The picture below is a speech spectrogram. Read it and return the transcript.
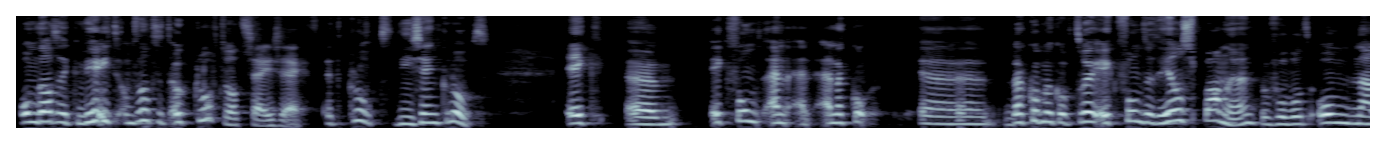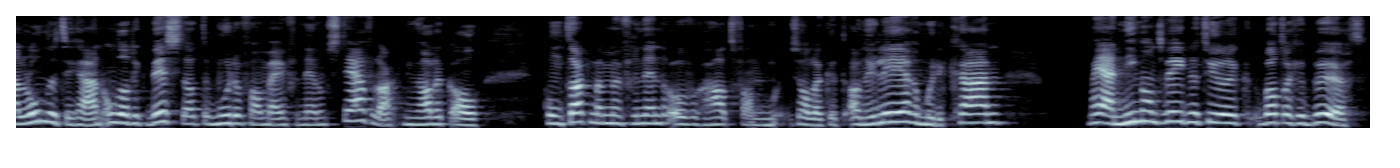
omdat ik weet, omdat het ook klopt wat zij zegt. Het klopt, die zin klopt. Ik, um, ik vond, en, en, en dan kom, uh, daar kom ik op terug. Ik vond het heel spannend, bijvoorbeeld, om naar Londen te gaan. Omdat ik wist dat de moeder van mijn vriendin op sterven lag. Nu had ik al contact met mijn vriendin erover gehad van, zal ik het annuleren? Moet ik gaan? Maar ja, niemand weet natuurlijk wat er gebeurt.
